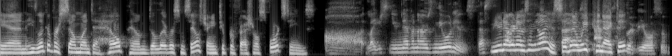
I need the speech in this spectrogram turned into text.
and he's looking for someone to help him deliver some sales training to professional sports teams. Oh, like you, you never know who's in the audience. That's You never know who's in the audience. So then we connected. Absolutely awesome.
